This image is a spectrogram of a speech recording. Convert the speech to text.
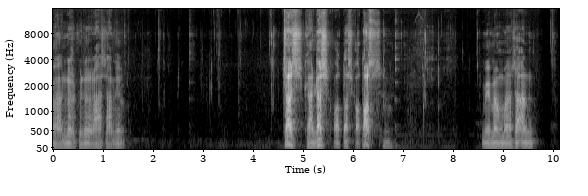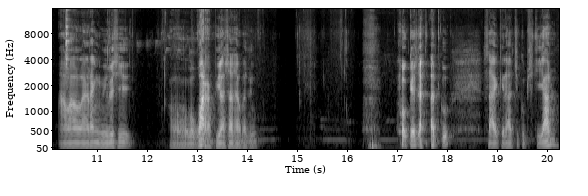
bener-bener rasanya. Jos, gandos, kotos-kotos. Memang masakan ala lereng wilis sih luar biasa sahabatku. Oke sahabatku, saya kira cukup sekian.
